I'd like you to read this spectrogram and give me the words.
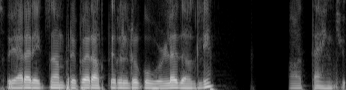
ಸೊ ಯಾರ್ಯಾರು ಎಕ್ಸಾಮ್ ಪ್ರಿಪೇರ್ ಆಗ್ತಿರೋ ಎಲ್ರಿಗೂ ಒಳ್ಳೇದಾಗಲಿ ಥ್ಯಾಂಕ್ ಯು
